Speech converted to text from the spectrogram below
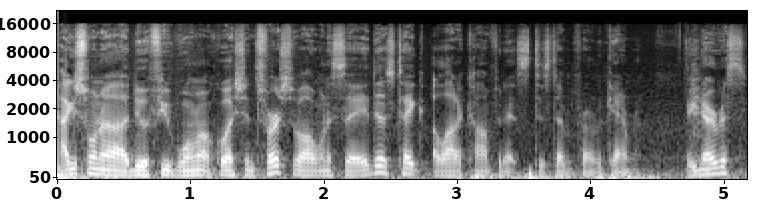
I just want to do a few warm up questions. First of all, I want to say it does take a lot of confidence to step in front of a camera. Are you nervous?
